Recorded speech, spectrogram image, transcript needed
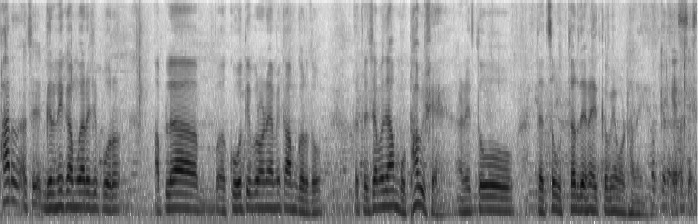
फार असे गिरणी कामगाराची पोरं. आपल्या कुवतीप्रमाणे आम्ही काम करतो. तर त्याच्यामध्ये हा मोठा विषय आहे आणि तो त्याचं उत्तर देणं इतकं कमी मोठा नाही.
